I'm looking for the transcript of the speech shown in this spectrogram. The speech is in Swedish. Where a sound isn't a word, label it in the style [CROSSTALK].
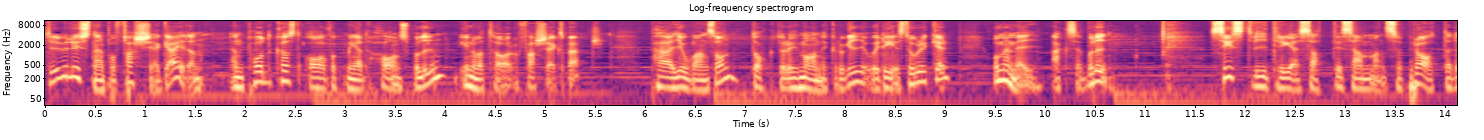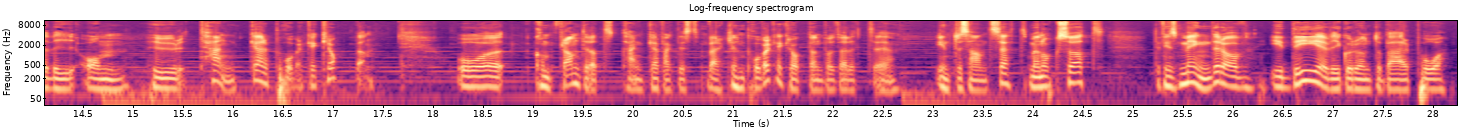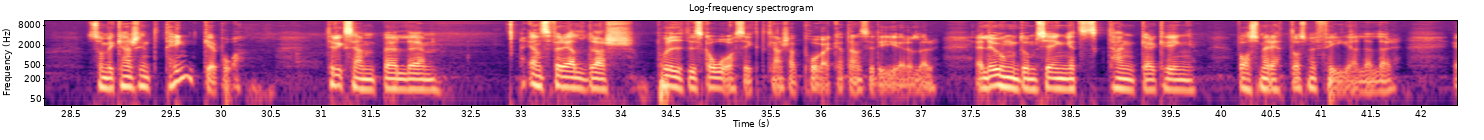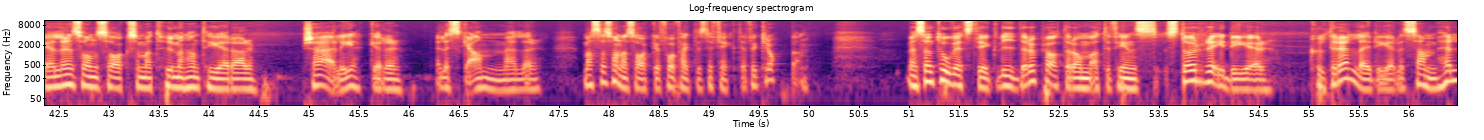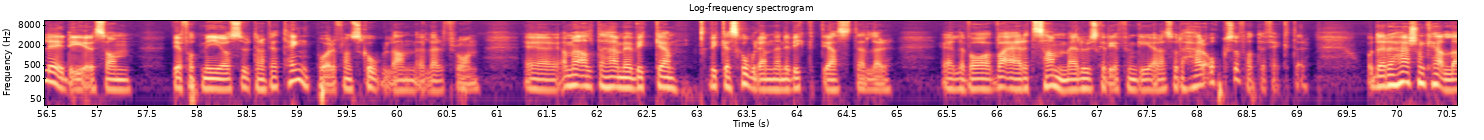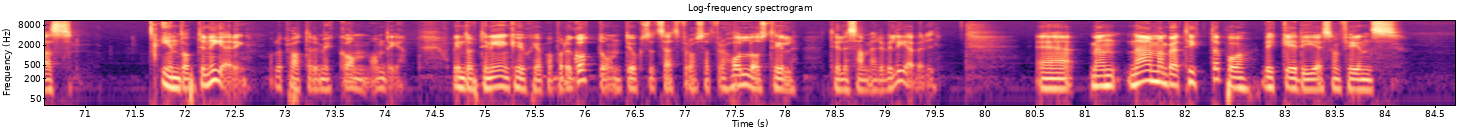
Du lyssnar på Fasciaguiden, en podcast av och med Hans Bolin, innovatör och fasciaexpert, Per Johansson, doktor i humanekologi och idéhistoriker och med mig, Axel Bolin. Sist vi tre satt tillsammans så pratade vi om hur tankar påverkar kroppen. Och kom fram till att tankar faktiskt verkligen påverkar kroppen på ett väldigt eh, intressant sätt, men också att det finns mängder av idéer vi går runt och bär på som vi kanske inte tänker på. Till exempel eh, ens föräldrars politiska åsikt kanske har påverkat ens idéer eller, eller ungdomsgängets tankar kring vad som är rätt och vad som är fel eller, eller en sån sak som att hur man hanterar kärlek eller, eller skam eller massa sådana saker får faktiskt effekter för kroppen. Men sen tog vi ett steg vidare och pratade om att det finns större idéer, kulturella idéer eller samhälleliga idéer som vi har fått med oss utan att vi har tänkt på det från skolan eller från eh, ja, men allt det här med vilka, vilka skolämnen är viktigast eller, eller vad, vad är ett samhälle, hur ska det fungera? Så det här har också fått effekter. Och det är det här som kallas indoktrinering. Och då pratade mycket om, om det. Och indoktrinering kan ju ske på både gott och ont. Det är också ett sätt för oss att förhålla oss till, till det samhälle vi lever i. Eh, men när man börjar titta på vilka idéer som finns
